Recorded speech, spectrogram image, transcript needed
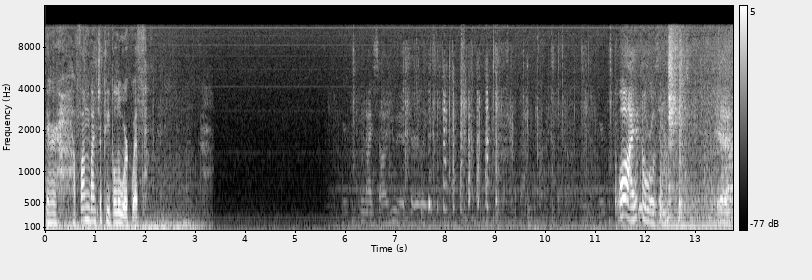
They're a fun bunch of people to work with. Oh, I didn't know Rosanna. Yeah.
